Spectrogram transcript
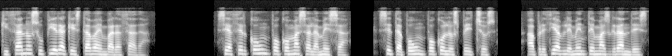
quizá no supiera que estaba embarazada. Se acercó un poco más a la mesa, se tapó un poco los pechos, apreciablemente más grandes,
